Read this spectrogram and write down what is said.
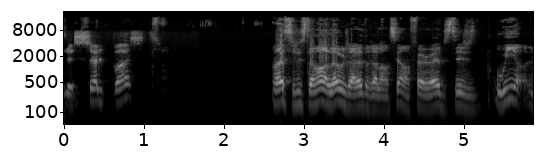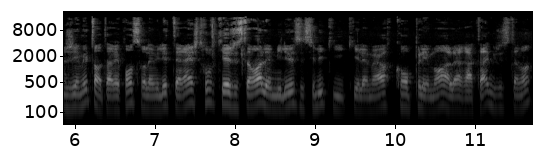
le seul poste. ouais, c'est justement là où j'allais te relancer en fait, Red. Tu sais, je- oui, j'ai aimé ton, ta réponse sur le milieu de terrain. Je trouve que justement le milieu, c'est celui qui, qui est le meilleur complément à leur attaque, justement.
